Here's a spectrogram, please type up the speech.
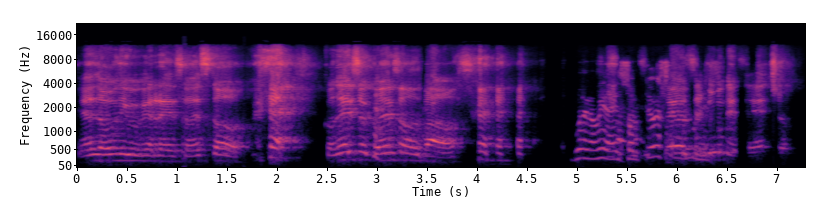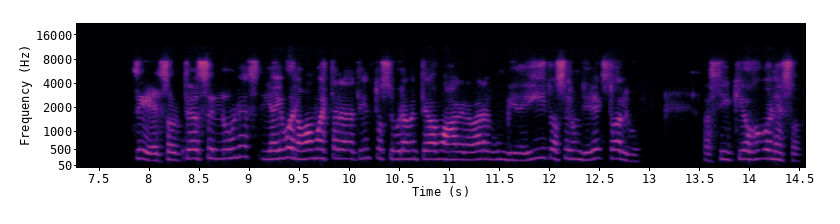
Es lo único que rezo, es todo. con eso, con eso nos vamos. bueno, mira, el sorteo es el lunes. de hecho. Sí, el sorteo es el lunes y ahí, bueno, vamos a estar atentos. Seguramente vamos a grabar algún videíto, hacer un directo, algo. Así que ojo con eso.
